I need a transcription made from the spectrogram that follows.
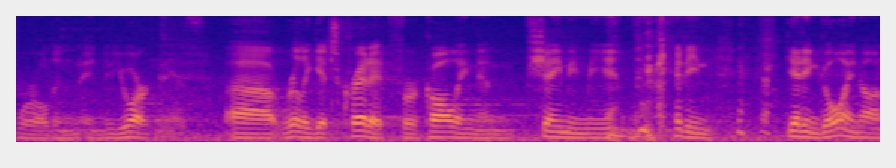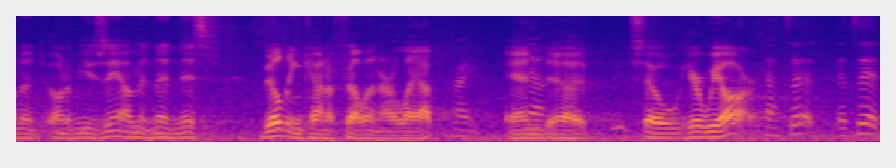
world in, in New York, uh, really gets credit for calling and shaming me into getting, getting going on a, on a museum, and then this building kind of fell in our lap. Right. And yeah. uh, so here we are. That's it. That's it.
